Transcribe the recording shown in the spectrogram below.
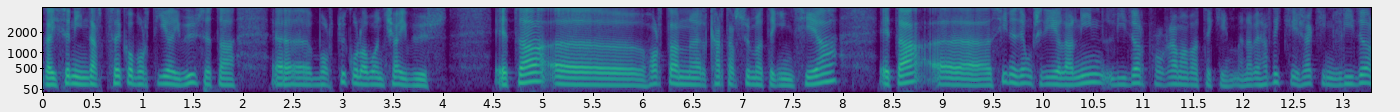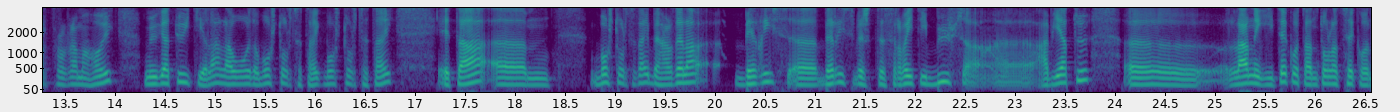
gaizen indartzeko bortia ibuz eta e, bortuko labontxa ibuz. Eta e, hortan elkartar bat egin zia eta e, zinez egun txedia lanin lider programa batekin. Mena behardik esakin lider programa hoik mugatu itiela, lau edo bost urtzetaik, bost urtzetaik, eta e, bost urtzetaik behar dela berriz, berriz beste zerbaiti buz abiatu e, lan egiteko eta antolatzeko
